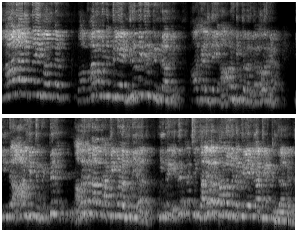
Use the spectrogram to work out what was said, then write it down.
ஆதாரத்தையும் அவர்கள் பா- பாராளுமன்றத்திலே நிரூபித்திருக்கின்றார்கள். ஆக இதை ஆரம்பித்தவர்கள் அவர்கள். இன்று ஆரம்பித்து விட்டு அவர்களால் காட்டிக்கொள்ள முடியாது. இன்று எதிர்க்கட்சி தலைவர் பாராளுமன்றத்திலே காட்டியிருக்கின்றார்கள்.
